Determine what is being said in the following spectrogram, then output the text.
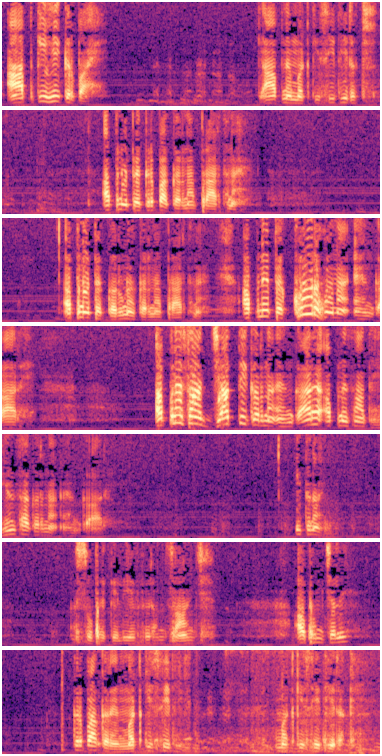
आपकी ही कृपा है कि आपने मटकी सीधी रखी। अपने पे कृपा करना प्रार्थना है। अपने पे करुणा करना प्रार्थना है। अपने पे क्रूर होना अहंकार है। अपने साथ जाति करना अहंकार है। अपने साथ हिंसा करना अहंकार है। इतना ही। सुबह के लिए फिर हम साँझ। अब हम चलें। कृपा करें मटकी सीधी मटकी सीधी रखें।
